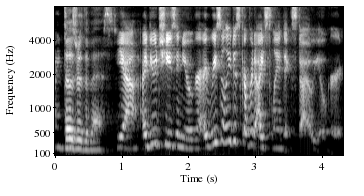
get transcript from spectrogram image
I do, those are the best. Yeah, I do cheese and yogurt. I recently discovered Icelandic style yogurt.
